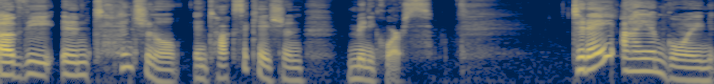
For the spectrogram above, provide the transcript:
of the intentional intoxication mini course. Today, I am going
